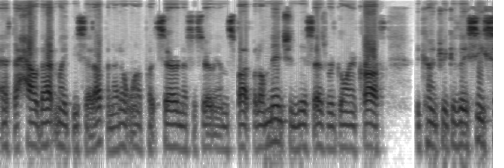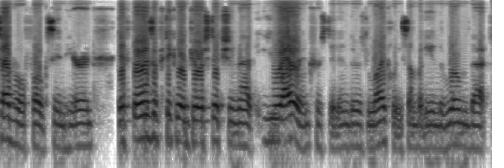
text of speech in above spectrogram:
as to how that might be set up. And I don't want to put Sarah necessarily on the spot, but I'll mention this as we're going across the country because I see several folks in here. And if there is a particular jurisdiction that you are interested in, there's likely somebody in the room that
